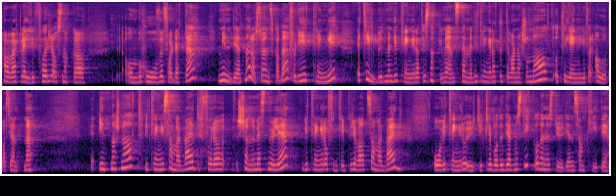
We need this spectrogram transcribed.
har vært veldig for å snakke om behovet for dette. Myndighetene har også ønska det, for de trenger et tilbud, men de trenger at vi snakker med én stemme. De trenger at dette var nasjonalt og tilgjengelig for alle pasientene. Internasjonalt vi trenger samarbeid for å skjønne mest mulig. Vi trenger offentlig-privat samarbeid. Og vi trenger å utvikle både diagnostikk og denne studien samtidig.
